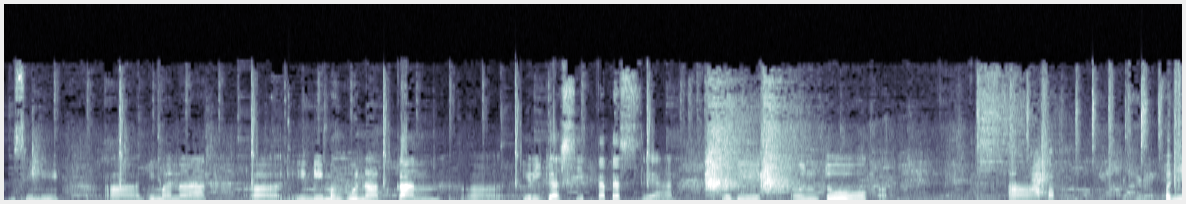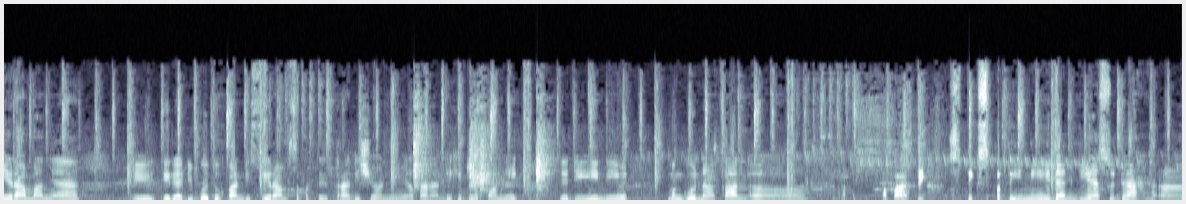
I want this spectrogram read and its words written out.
di sini, uh, di mana uh, ini menggunakan uh, irigasi tetes ya. Jadi untuk uh, apa penyiramannya di, tidak dibutuhkan disiram seperti tradisional karena di hidroponik jadi ini menggunakan uh, apa stick. stick seperti ini dan dia sudah uh,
